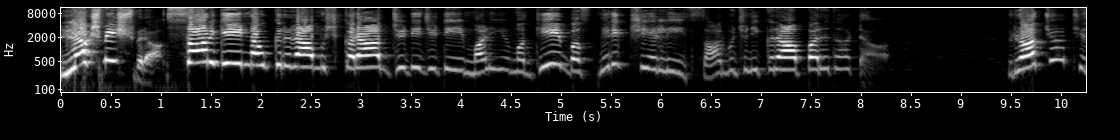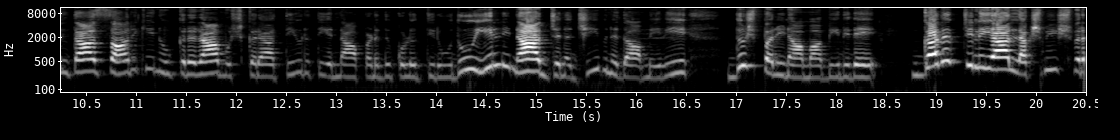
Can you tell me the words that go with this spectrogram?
ಲಕ್ಷ್ಮೇಶ್ವರ, ಸಾರಿಗೆ ನೌಕರರ ಮುಷ್ಕರ ಜಿಟಿಜಿಟಿ ಮಳೆಯ ಮಧ್ಯೆ ಬಸ್ ನಿರೀಕ್ಷೆಯಲ್ಲಿ ಸಾರ್ವಜನಿಕರ ಪರದಾಟ. ರಾಜ್ಯಾದ್ಯಂತ ಸಾರಿಗೆ ನೌಕರರ ಮುಷ್ಕರ ತೀವ್ರತೆಯನ್ನ ಪಡೆದುಕೊಳ್ಳುತ್ತಿರುವುದು ಇಲ್ಲಿನ ಜನಜೀವನದ ಮೇಲೆ ದುಷ್ಪರಿಣಾಮ ಬೀರಿದೆ. ಗದಗ ಜಿಲ್ಲೆಯ ಲಕ್ಷ್ಮೇಶ್ವರ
